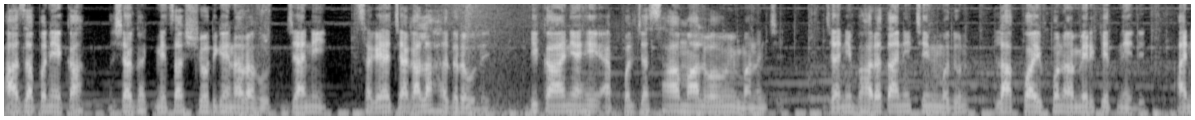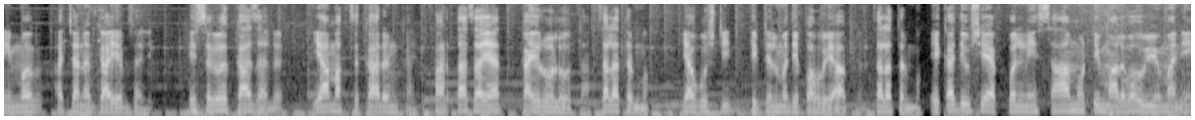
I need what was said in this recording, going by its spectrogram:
आज आपण एका अशा घटनेचा शोध घेणार आहोत ज्याने सगळ्या जगाला हादरवलंय. ही कहाणी आहे ॲपलच्या सहा मालवाहू विमानांची ज्याने भारत आणि चीनमधून लाखो आयफोन अमेरिकेत नेले आणि मग अचानक गायब झाले. हे सगळं का झालं? यामागचं कारण काय? भारताचा यात काय रोल होता? चला तर मग या गोष्टी डिटेलमध्ये पाहूया आपण. चला तर मग एका दिवशी ॲपलने सहा मोठी मालवाहू विमाने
